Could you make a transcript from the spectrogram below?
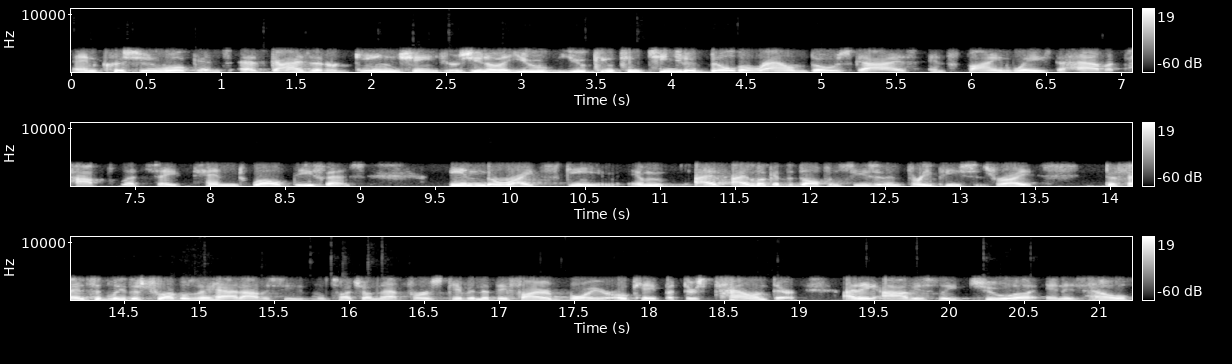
and Christian Wilkins as guys that are game changers. You know that you you can continue to build around those guys and find ways to have a top, let's say, 10, 12 defense in the right scheme. And I, I look at the Dolphin season in three pieces, right? Defensively, the struggles they had, obviously, we'll touch on that first, given that they fired Boyer. Okay, but there's talent there. I think, obviously, Tua and his health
